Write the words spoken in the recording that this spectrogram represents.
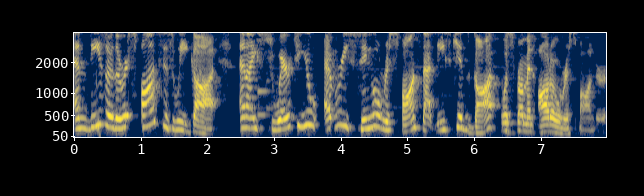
and these are the responses we got. And I swear to you, every single response that these kids got was from an autoresponder.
